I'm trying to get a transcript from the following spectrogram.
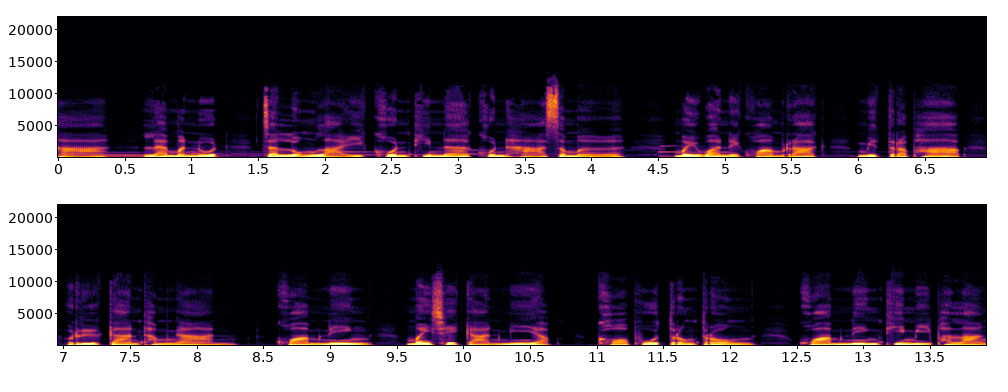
หา และมนุษย์จะหลงไหลคนที่น่าค้นหาเสมอ ไม่ว่าในความรัก มิตรภาพหรือการทำงาน ความนิ่งไม่ใช่การเงียบ ขอพูดตรงๆ ความนิ่งที่มีพลัง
